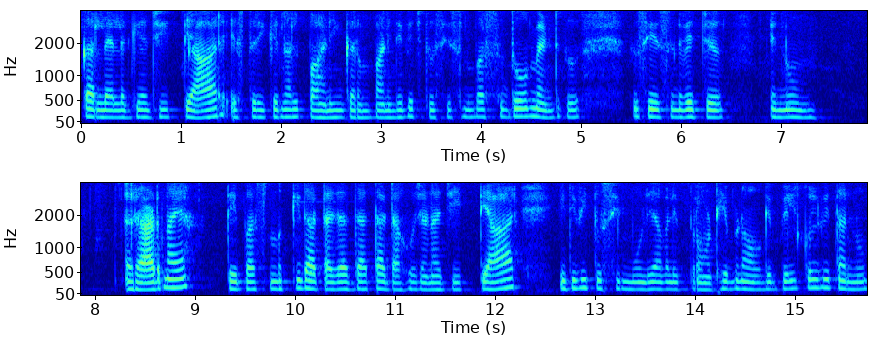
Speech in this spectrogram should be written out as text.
ਕਰ ਲੈ ਲੱਗਿਆ ਜੀ, ਤਿਆਰ। ਇਸ ਤਰੀਕੇ ਨਾਲ ਪਾਣੀ, ਗਰਮ ਪਾਣੀ ਦੇ ਵਿੱਚ ਤੁਸੀਂ ਇਸ ਨੂੰ ਬਸ 2 ਮਿੰਟ ਤੋਂ ਤੁਸੀਂ ਇਸ ਵਿੱਚ ਇਹਨੂੰ ਰਾੜਨਾ ਆ ਤੇ ਬਸ ਮੱਕੀ ਦਾ ਆਟਾ ਜਦ ਤੁਹਾਡਾ ਹੋ ਜਾਣਾ ਜੀ ਤਿਆਰ, ਇਹਦੀ ਵੀ ਤੁਸੀਂ ਮੂਲੀਆਂ ਵਾਲੇ ਪਰੌਂਠੇ ਬਣਾਓਗੇ, ਬਿਲਕੁਲ ਵੀ ਤੁਹਾਨੂੰ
